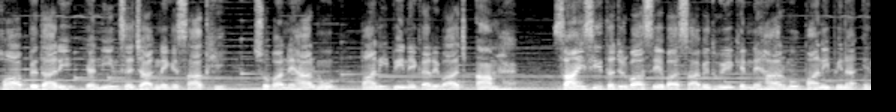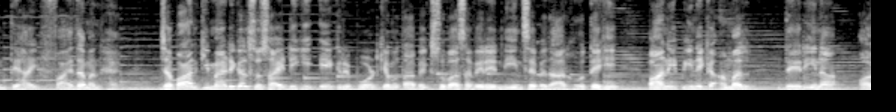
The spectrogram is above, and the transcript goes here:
ख्वाब बेदारी या नींद से जागने के साथ ही सुबह निहार मुँह, पानी पीने का रिवाज आम है। साइंसी तजुर्बा से बात साबित हुई कि निहार मुँह पानी पीना इंतहाई फ़ायदेमंद है। जापान की मेडिकल सोसाइटी की एक रिपोर्ट के मुताबिक सुबह सवेरे नींद से बेदार होते ही पानी पीने का अमल, देरीना और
